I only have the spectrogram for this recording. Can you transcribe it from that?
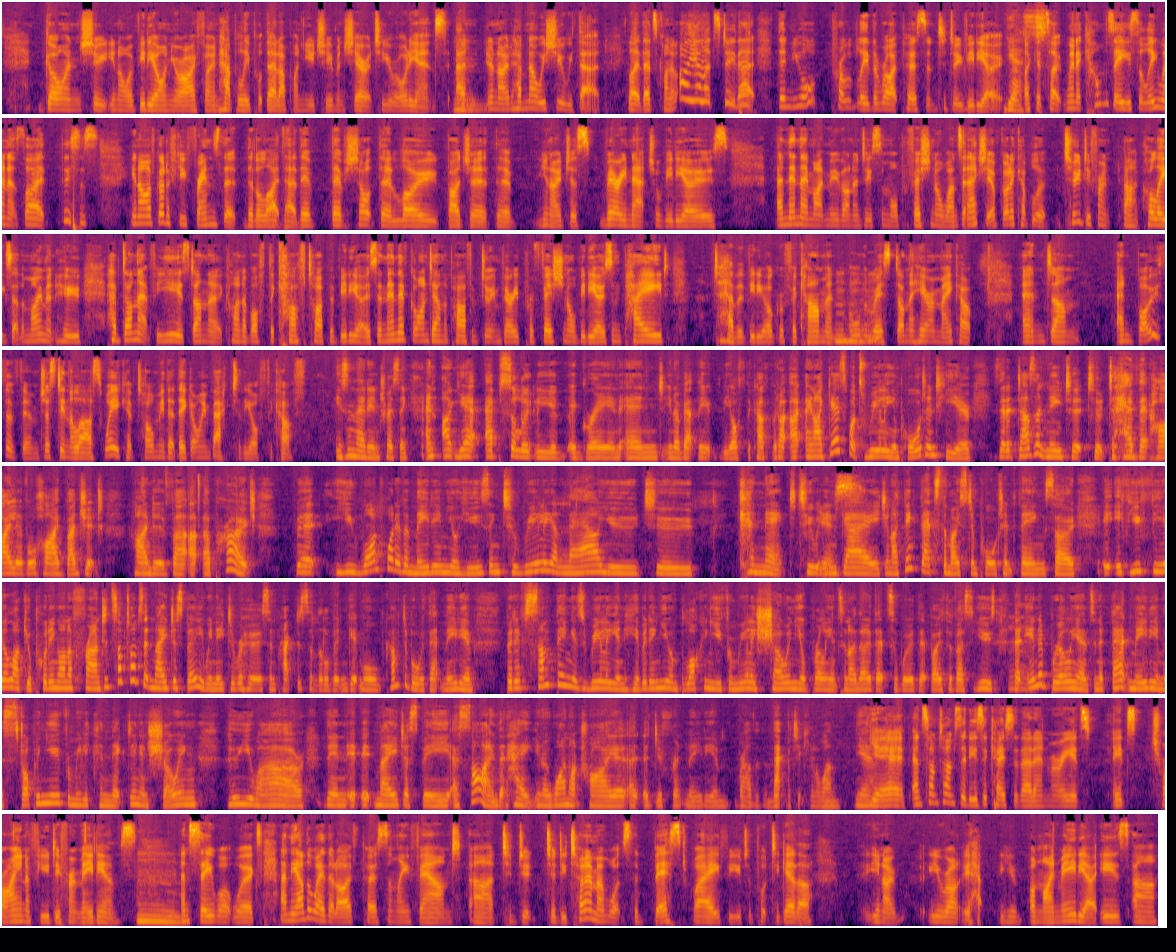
go and shoot you know a video on your iPhone, happily put that up on YouTube and share it to your audience, mm. and you know have no issue with that, like that's kind of oh yeah, let's do that. Then you're probably the right person to do video. Yes, like it's like when it comes easily, when it's like this is, you know, I've got a few friends that that are like that. They've they've shot the low budget, the you know, just very natural videos. And then they might move on and do some more professional ones. And actually, I've got a couple of two different uh, colleagues at the moment who have done that for years, done the kind of off the cuff type of videos. And then they've gone down the path of doing very professional videos and paid to have a videographer come and mm-hmm. all the rest, done the hair and makeup. And, um, and both of them, just in the last week, have told me that they're going back to the off the cuff. Isn't that interesting? And uh, yeah, absolutely agree. And, and, you know, about the, the off the cuff. But I, I, and I guess what's really important here is that it doesn't need to, to, to have that high level, high budget kind of uh, approach. But you want whatever medium you're using to really allow you to connect, to yes. engage. And I think that's the most important thing. So if you feel like you're putting on a front, and sometimes it may just be we need to rehearse and practice a little bit and get more comfortable with that medium. But if something is really inhibiting you and blocking you from really showing your brilliance, and I know that's a word that both of us use, mm. that inner brilliance, and if that medium is stopping you from really connecting and showing who you are, then it, it may just be a sign that, hey, you know, why not try a, a different medium rather than that particular one? Yeah. Yeah. And sometimes it is a case of that, Anne Marie. It's it's trying a few different mediums mm. and see what works. And the other way that I've personally found uh, to do, to determine what's the best way for you to put together, you know, your your online media is uh,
